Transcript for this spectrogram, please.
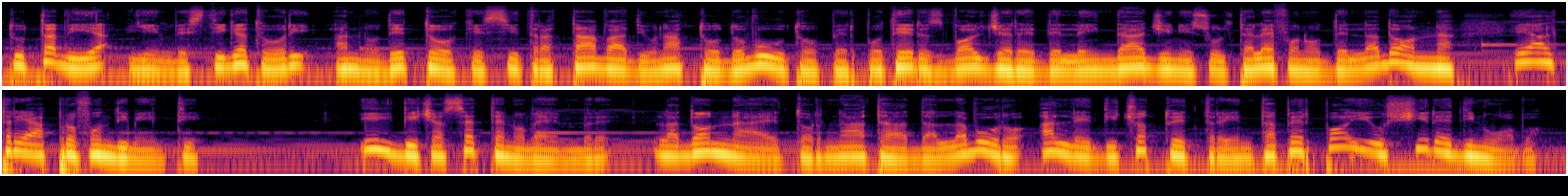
Tuttavia, gli investigatori hanno detto che si trattava di un atto dovuto per poter svolgere delle indagini sul telefono della donna e altri approfondimenti, il 17 novembre la donna è tornata dal lavoro alle 18.30 per poi uscire di nuovo.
